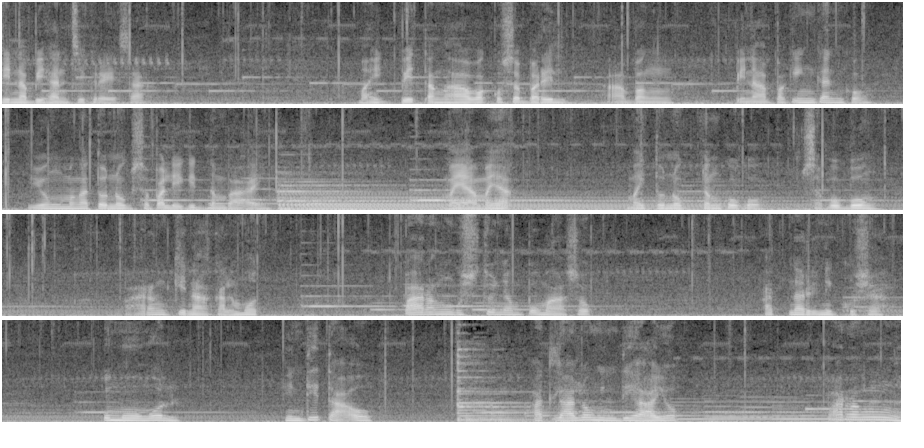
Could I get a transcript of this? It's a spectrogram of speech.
Tinabihan si Kresa. Mahigpit ang hawak ko sa baril habang pinapakinggan ko yung mga tunog sa paligid ng bahay. Maya-maya, may tunog ng kuko sa bubong. Parang kinakalmot. Parang gusto niyang pumasok. At narinig ko siya. Umungol. Hindi tao. At lalong hindi hayop. Parang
